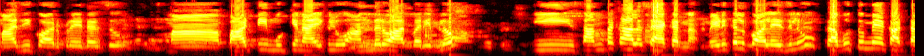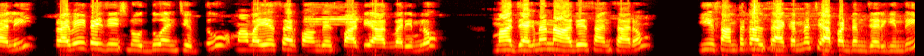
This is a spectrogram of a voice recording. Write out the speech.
మాజీ కార్పొరేటర్స్ మా పార్టీ ముఖ్య నాయకులు అందరూ ఆధ్వర్యంలో ఈ సంతకాల సేకరణ. మెడికల్ కాలేజీలు ప్రభుత్వమే కట్టాలి ప్రైవేటైజేషన్ వద్దు అని చెప్తూ మా వైఎస్ఆర్ కాంగ్రెస్ పార్టీ ఆధ్వర్యంలో మా జగనన్న ఆదేశానుసారం ఈ సంతకాల సేకరణ చేపట్టడం జరిగింది.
